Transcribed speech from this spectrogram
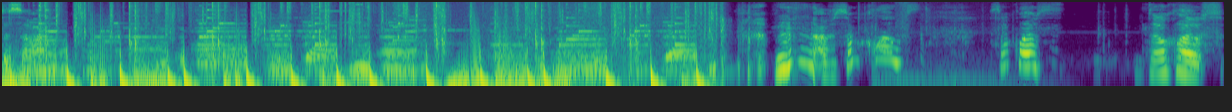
This is so hard. Mm, I was so close. So close. So close.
